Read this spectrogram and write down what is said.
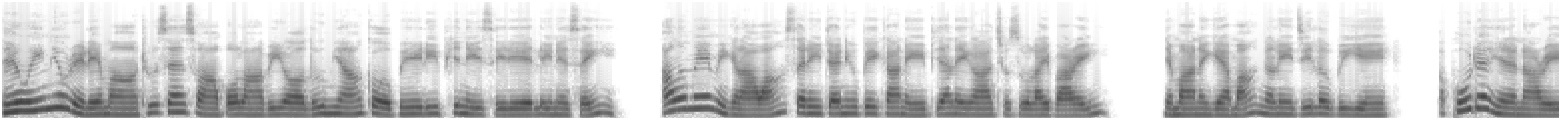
လေဝင်းမြို့တွေထဲမှာထူးဆန်းစွာပေါ်လာပြီးတော့လူများကိုဘေးဒီဖြစ်နေစေတဲ့လေးနဲ့စိန်အားလုံးပဲမင်္ဂလာပါစနီတိုင်းနူပေကနေပြန်လေကကြိုဆိုလိုက်ပါရယ်မြန်မာနိုင်ငံမှာငလင်ကြီးလုပ်ပြီးရင်အဖိုးတဲ့ရတနာတွေ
